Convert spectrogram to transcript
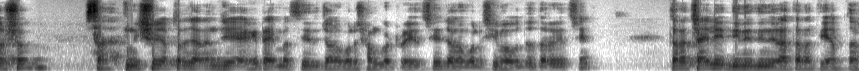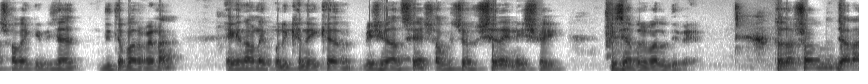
দর্শক নিশ্চয়ই আপনারা জানেন যে একটা এম্বাসির জনবল সংকট রয়েছে, জনবল সীমাবদ্ধতা রয়েছে। তারা চাইলেই দিনে দিনে, রাতারাতি আপনার সবাইকে ভিসা দিতে পারবে না। এখানে অনেক পরীক্ষা নিরীক্ষার বিষয় আছে, সবকিছু সেরেই নিশ্চয়ই ভিসা অ্যাপ্রুভাল দিবে। তো দর্শক, যারা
